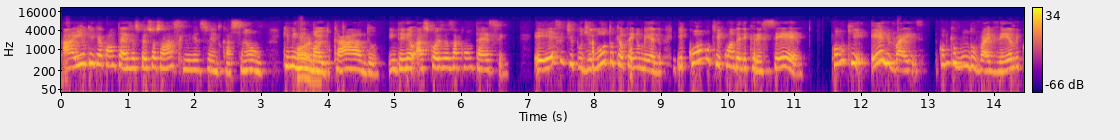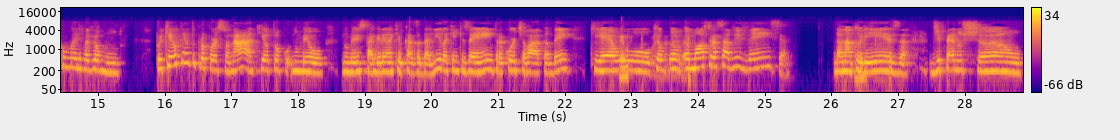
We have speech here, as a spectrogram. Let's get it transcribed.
Aí o que, que acontece? As pessoas falam, ah, que menino sem educação, que menino Olha. mal educado, entendeu? As coisas acontecem. É esse tipo de luto que eu tenho medo. E como que quando ele crescer, como que ele vai como que o mundo vai vê-lo e como ele vai ver o mundo. Porque eu tento proporcionar, que eu tô no meu, no meu Instagram aqui, o Casa da Lila, quem quiser entra, curte lá também, que é o que eu, eu, eu mostro essa vivência da natureza, de pé no chão,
